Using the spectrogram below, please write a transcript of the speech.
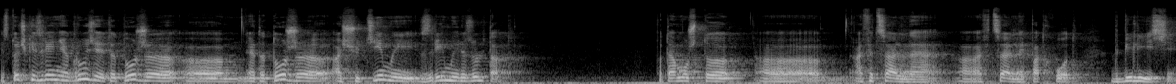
И с точки зрения Грузии это тоже, э, это тоже ощутимый, зримый результат – потому что э, официальная, официальный подход Тбилиси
